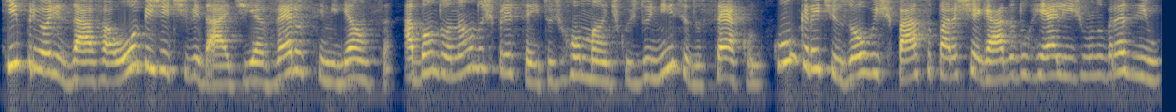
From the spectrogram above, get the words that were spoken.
que priorizava a objetividade e a verossimilhança, abandonando os preceitos românticos do início do século, concretizou o espaço para a chegada do realismo no Brasil.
